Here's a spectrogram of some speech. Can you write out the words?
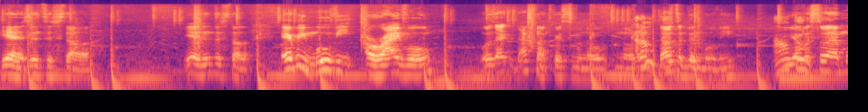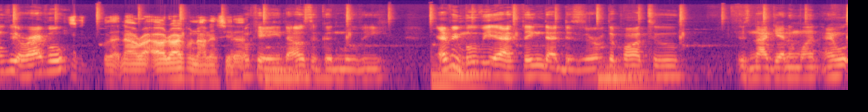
Yeah, it's Interstellar. Yeah, it's Interstellar. Every movie, Arrival, was that? That's not Christopher Nolan. Don't that was a good movie. I You ever saw that movie, Arrival? Arri- Arrival. No, I didn't see that. Okay, that was a good movie. Every movie I think that deserved a part two is not getting one, and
